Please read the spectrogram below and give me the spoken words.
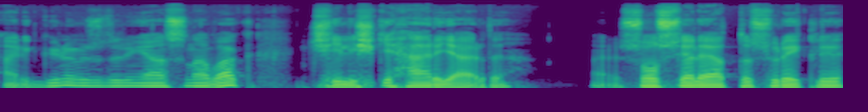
hani günümüzde dünyasına bak çelişki her yerde. Yani sosyal hayatta sürekli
